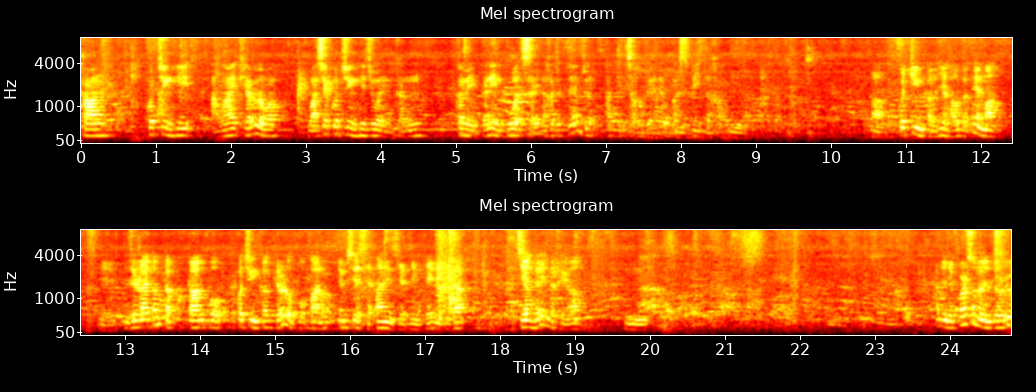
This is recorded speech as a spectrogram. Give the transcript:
khan coaching hi angai kher lo wa ma se coaching hi chuan kan kami kanin buat sai na khajut lem chuan ati chak ve le a speed ta kha à coaching kan hi hau ka em ma zirlai tam tak tan ko coaching ka kher lo po kan MCS se han se jing te ni ka chiang he ka ri a ani le personal interview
